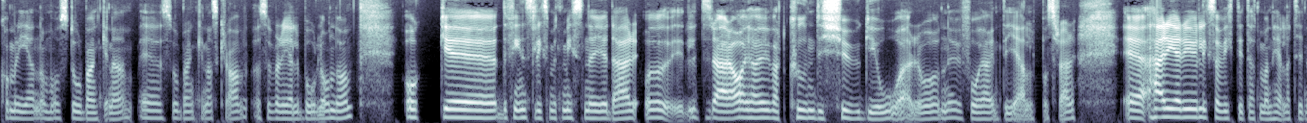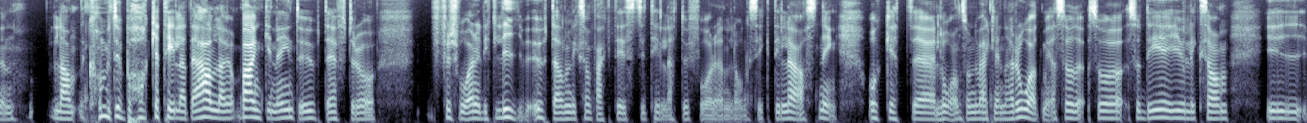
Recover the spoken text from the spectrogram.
kommer igenom hos storbankerna, eh, storbankernas krav, alltså vad det gäller bolån. Då. Och eh, det finns liksom ett missnöje där. Och lite sådär, ja, jag har ju varit kund i 20 år och nu får jag inte hjälp. och sådär. Eh, Här är det ju liksom viktigt att man hela tiden kommer tillbaka till att det handlar om, bankerna är inte ute efter att försvåra ditt liv utan liksom faktiskt se till att du får en långsiktig lösning och ett eh, lån som du verkligen har råd med. Så, så, så det är ju liksom, i,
